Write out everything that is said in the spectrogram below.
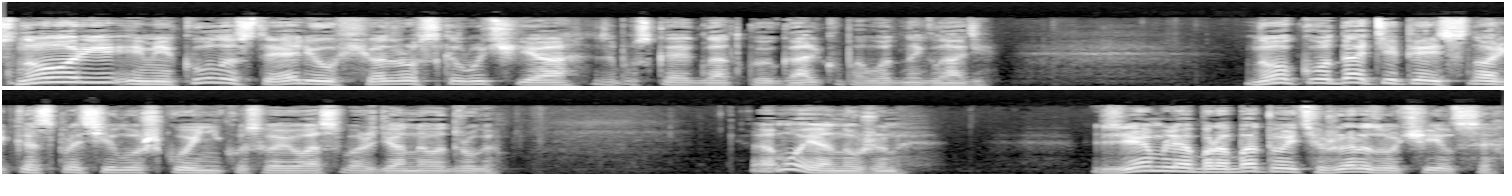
Снори и Микула стояли у Федоровского ручья, запуская гладкую гальку по водной глади. — Ну, куда теперь, Снорька? — спросил у шкойнику своего освобожденного друга. — Кому я нужен? Землю обрабатывать уже разучился.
